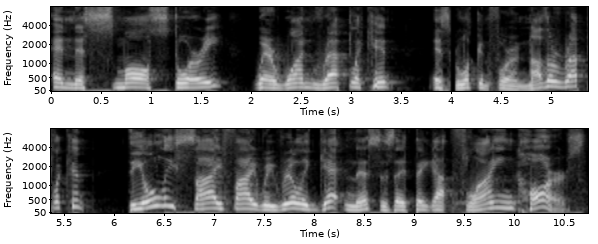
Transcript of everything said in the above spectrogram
and this small story where one replicant is looking for another replicant. The only sci fi we really get in this is that they got flying cars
